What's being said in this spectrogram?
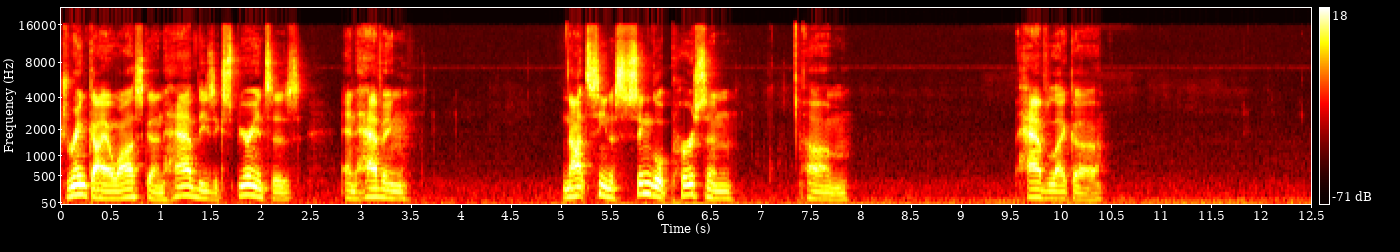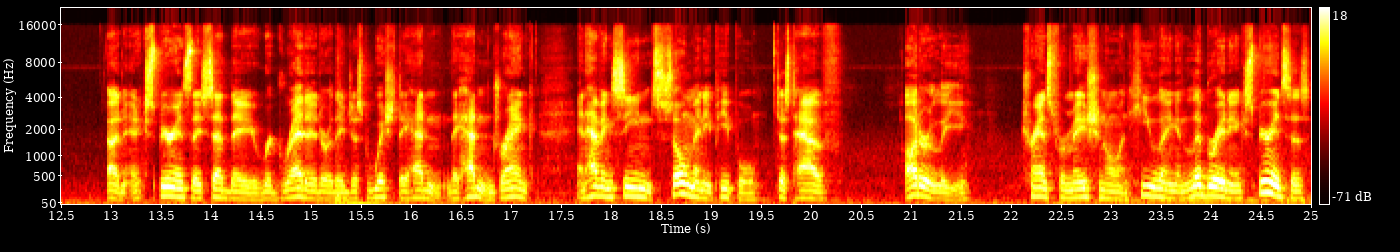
drink ayahuasca and have these experiences, and having not seen a single person um, have like a an experience they said they regretted or they just wish they hadn't they hadn't drank. And having seen so many people just have utterly transformational and healing and liberating experiences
